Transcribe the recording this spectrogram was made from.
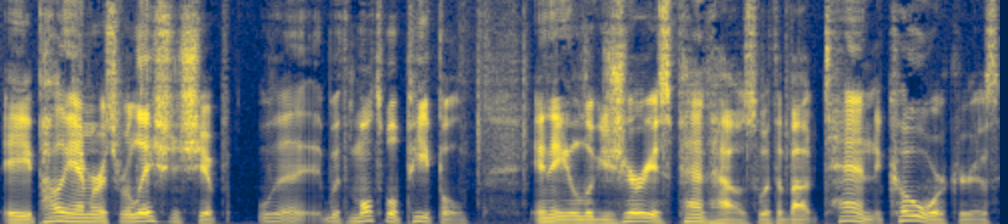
A polyamorous relationship with multiple people in a luxurious penthouse with about 10 co workers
